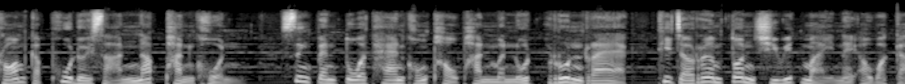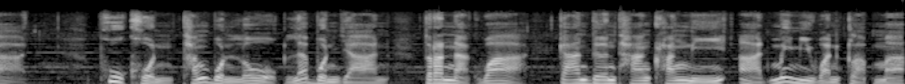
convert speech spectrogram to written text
พร้อมกับผู้โดยสารนับพันคน ซึ่งเป็นตัวแทนของเผ่าพันธุ์มนุษย์รุ่นแรกที่จะเริ่มต้นชีวิตใหม่ในอวกาศ ผู้คนทั้งบนโลกและบนยาน ตระหนักว่าการเดินทางครั้งนี้อาจไม่มีวันกลับมา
